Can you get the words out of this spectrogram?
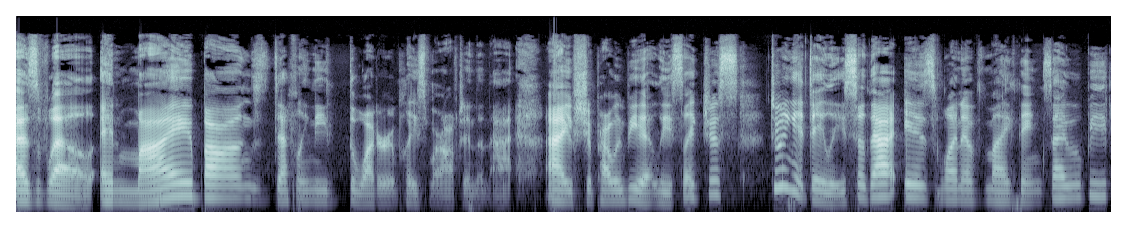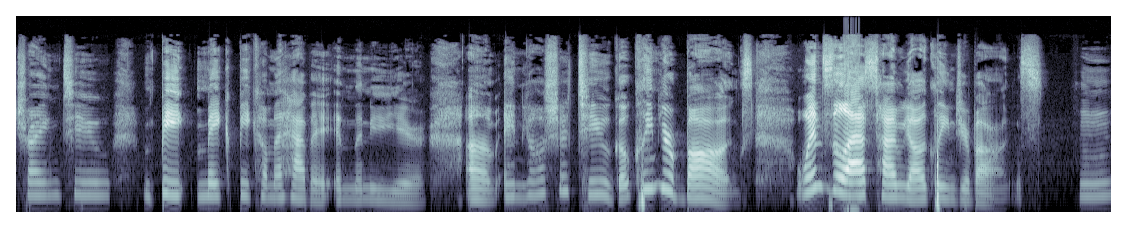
as well. And my bongs definitely need the water replaced more often than that. I should probably be at least like just doing it daily. So that is one of my things I will be trying to be make become a habit in the new year. Um, and y'all should too. Go clean your bongs. When's the last time y'all cleaned your bongs? Hmm?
